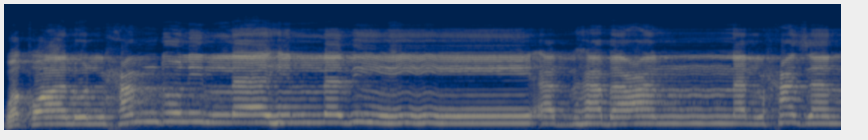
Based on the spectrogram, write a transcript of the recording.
وقالوا الحمد لله الذي أذهب عنا الحزن.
